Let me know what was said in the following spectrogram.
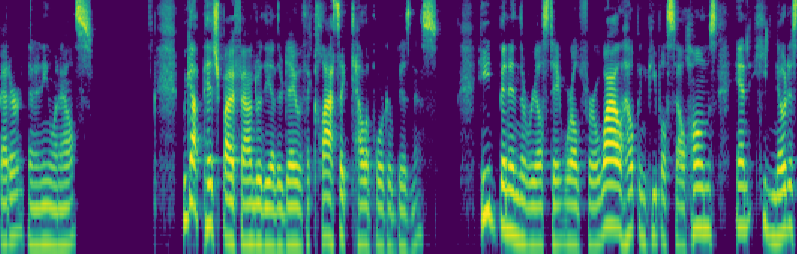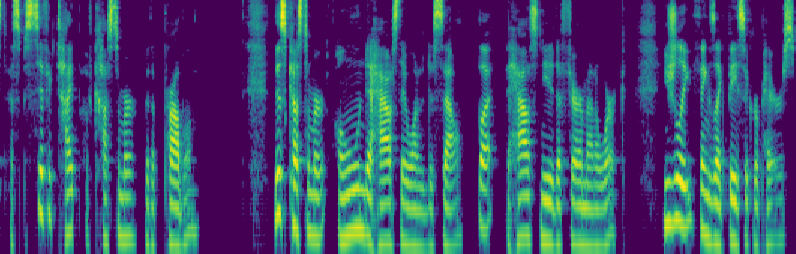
better than anyone else. We got pitched by a founder the other day with a classic teleporter business. He'd been in the real estate world for a while, helping people sell homes, and he'd noticed a specific type of customer with a problem. This customer owned a house they wanted to sell, but the house needed a fair amount of work. Usually things like basic repairs,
